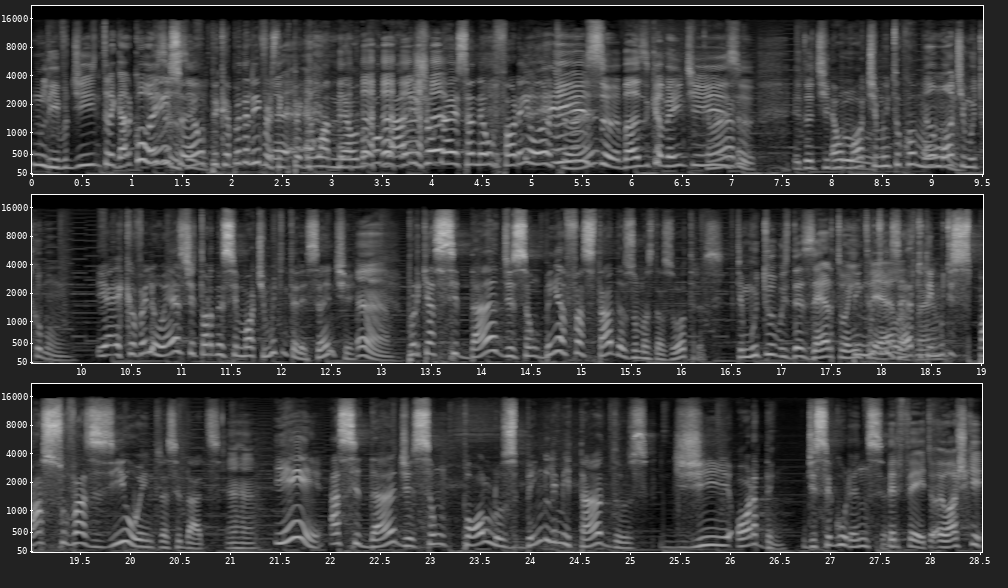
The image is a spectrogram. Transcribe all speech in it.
um livro de entregar coisas. Isso, assim. é um pick up and deliver. Você tem que pegar um anel no lugar e jogar esse anel fora em outro, né? Isso, é basicamente Claro. isso. Então, tipo, É um mote muito comum. É um mote muito comum. E é que o Velho Oeste torna esse mote muito interessante, É, porque as cidades são bem afastadas umas das outras. tem muito deserto Tem entre muito elas, deserto, né? tem muito espaço vazio entre as cidades. Aham. E as cidades são polos bem limitados de ordem, de segurança. Perfeito. Eu acho que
